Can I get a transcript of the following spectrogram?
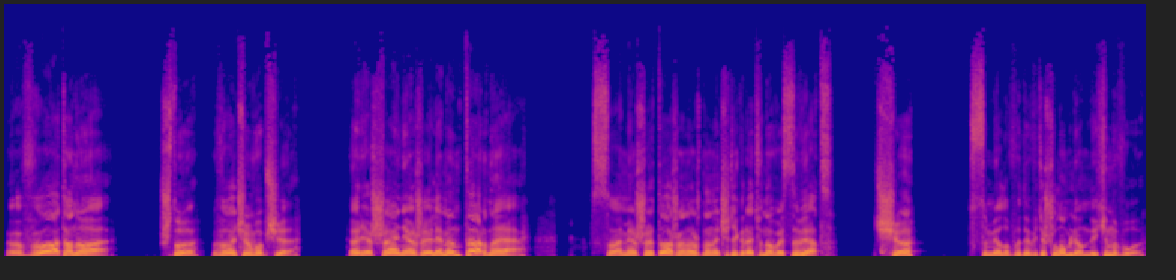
«Вот оно!» «Что? Вы о чем вообще?» «Решение же элементарное!» «Самиши тоже нужно начать играть в новый свет!» «Чё?» — сумел выдавить ошеломлённый Хинву.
